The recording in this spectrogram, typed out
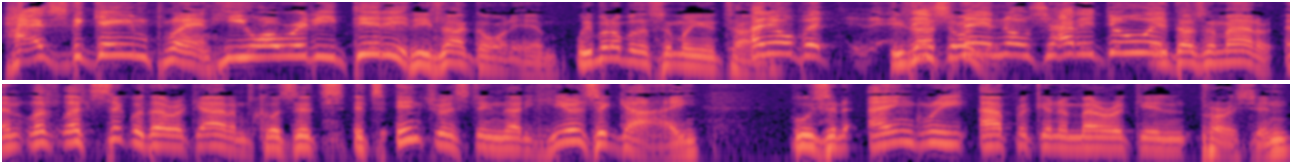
Has the game plan. He already did it. He's not going to him. We've been over this a million times. I know, but He's this man it. knows how to do it. It doesn't matter. And let's let's stick with Eric Adams because it's it's interesting that here's a guy who's an angry African American person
